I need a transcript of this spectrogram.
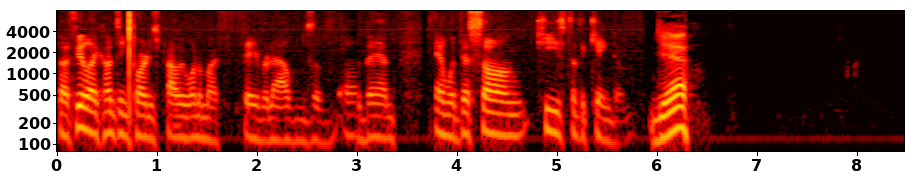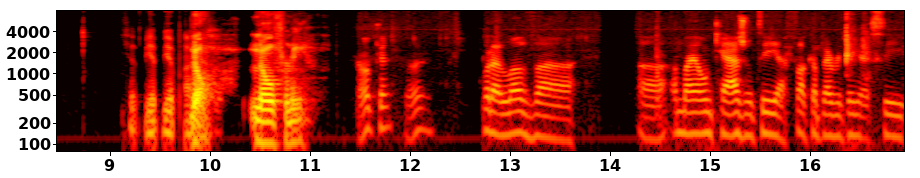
So I feel like Hunting Party is probably one of my favorite albums of, of the band. And with this song, Keys to the Kingdom. Yeah. Yep, yep, yep. No, no for me. Okay. All right. But I love uh, Uh, I'm my own casualty. I fuck up everything I see.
